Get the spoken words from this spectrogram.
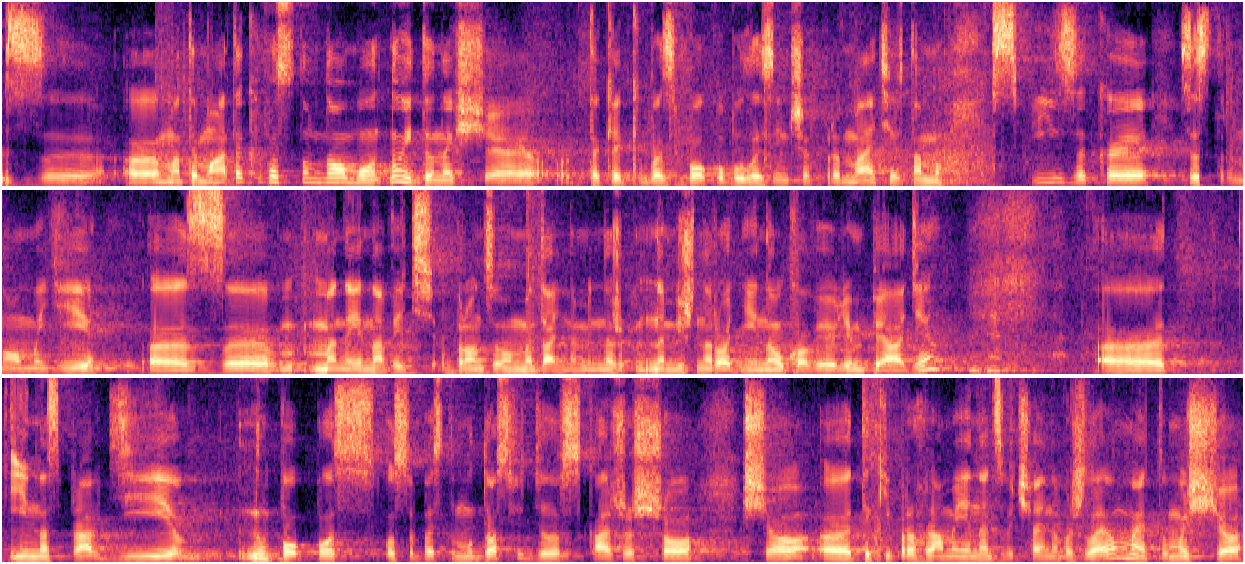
з е, математики в основному. Ну і до них ще, так як з боку було з інших предметів, там з фізики, з астрономії, з мене є навіть бронзова медаль на міжнародній науковій олімпіаді. Е, І насправді, ну по, по особистому досвіду скажу, що, що е, такі програми є надзвичайно важливими, тому що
